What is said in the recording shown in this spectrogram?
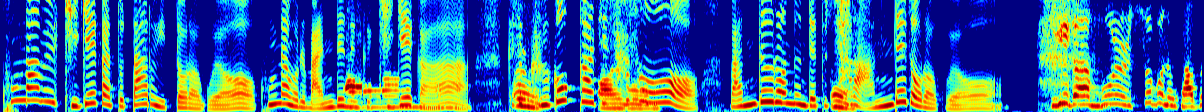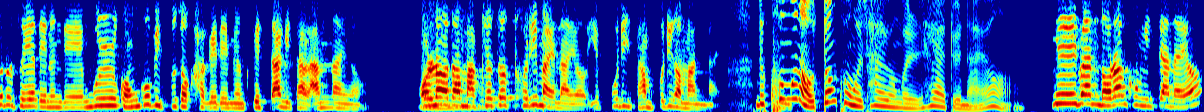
콩나물 기계가 또 따로 있더라고요. 콩나물을 만드는 그 아. 기계가. 그래서 응. 그것까지. 사서 만들었는데도 응. 잘안 되더라고요. 기계가 물 수분을 자주로 줘야 되는데 물 공급이 부족하게 되면 그게 싹이 잘 안 나요. 올라오다 음. 막혀서 털이 많이 나요. 이 뿌리 잔뿌리가 많나요. 근데 콩은 어떤 콩을 사용을 해야 되나요? 일반 노란 콩 있잖아요.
